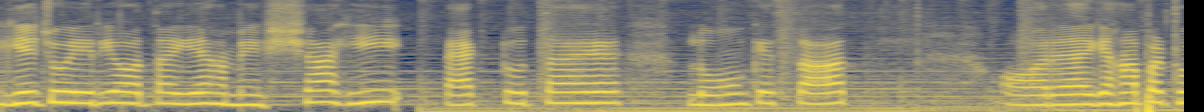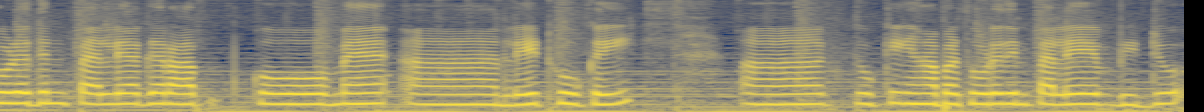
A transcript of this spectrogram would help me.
ये जो एरिया होता है ये हमेशा ही पैक्ड होता है लोगों के साथ। और यहाँ पर थोड़े दिन पहले अगर आपको मैं आ, लेट हो गई क्योंकि यहाँ पर थोड़े दिन पहले वीडियो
